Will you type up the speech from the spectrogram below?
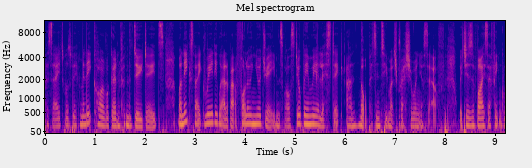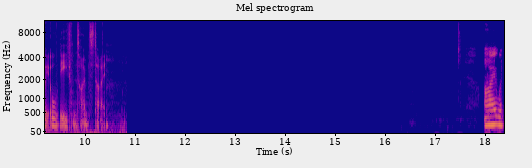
episode was with Monique Corrigan from the Do Dudes. Monique spoke really well about following your dreams while still being realistic and not putting too much pressure on yourself, which is advice I think we all need from time to time. I would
